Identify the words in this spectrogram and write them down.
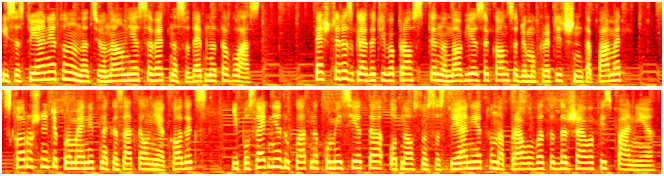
и състоянието на Националния съвет на съдебната власт. Те ще разгледат и въпросите на новия закон за демократичната памет, скорошните промени в наказателния кодекс и последния доклад на комисията относно състоянието на правовата държава в Испания –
